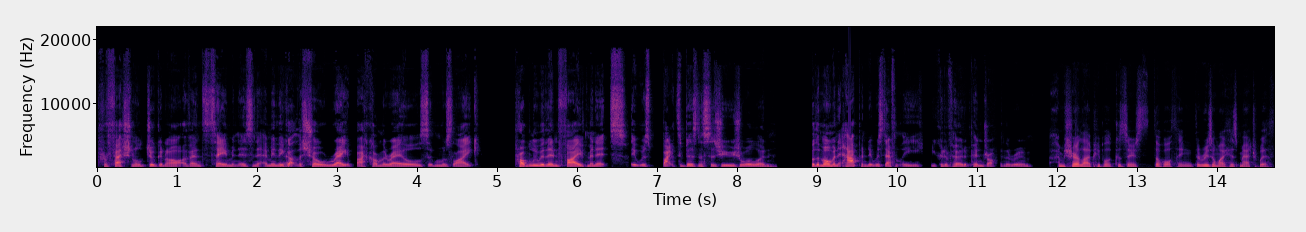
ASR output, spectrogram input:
professional juggernaut of entertainment, isn't it? I mean, they Yeah. got the show right back on the rails and was like probably within five minutes it was back to business as usual. And but the moment it happened, it was definitely you could have heard a pin drop in the room. I'm sure a lot of people, because there's the whole thing. The reason why his match with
